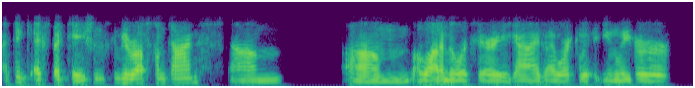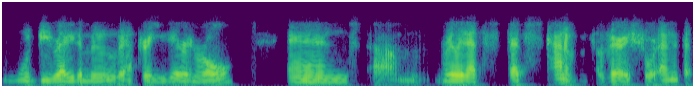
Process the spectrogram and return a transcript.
I think expectations can be rough sometimes. Um, um, a lot of military guys I worked with at Unilever would be ready to move after a year in role, and um, really that's that's kind of a very short. I mean, that,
